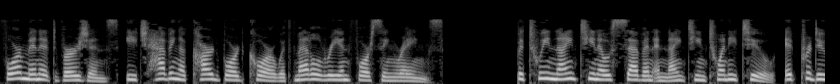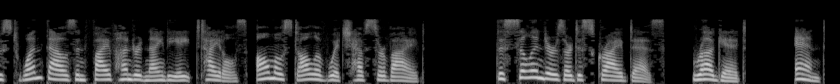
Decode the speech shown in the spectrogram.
4-minute versions, each having a cardboard core with metal reinforcing rings. Between 1907 and 1922, it produced 1,598 titles, almost all of which have survived. The cylinders are described as rugged and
